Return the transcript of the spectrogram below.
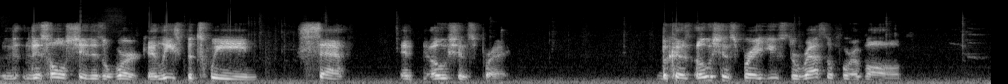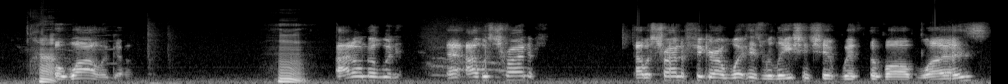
th- this whole shit is a work, at least between Seth and Ocean Spray, because Ocean Spray used to wrestle for Evolve a while ago. Hmm. I don't know what I was trying to. I was trying to figure out what his relationship with Evolve was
